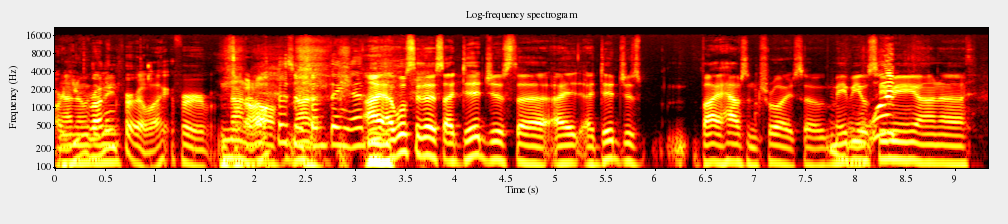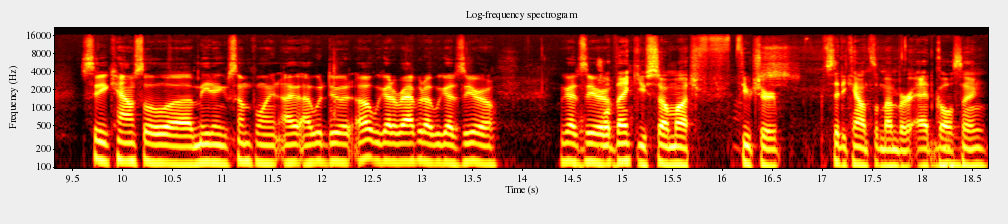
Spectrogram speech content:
Are you I running mean. for elec for Not for at all. office or Not- something? I, I will say this: I did just, uh, I, I did just buy a house in Troy, so maybe you'll What? see me on a city council uh, meeting at some point. I, I would do it. Oh, we got to wrap it up. We got zero. We got zero. Well, thank you so much, future city council member Ed. Kulseng.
